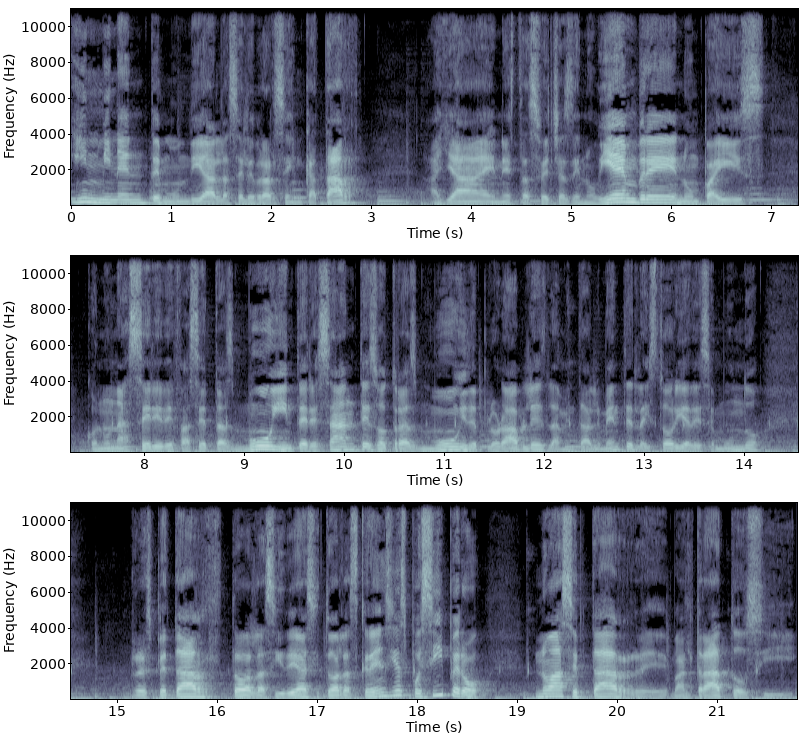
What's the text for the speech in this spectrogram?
inminente mundial a celebrarse en Qatar, allá en estas fechas de noviembre, en un país con una serie de facetas muy interesantes, otras muy deplorables, lamentablemente, es la historia de ese mundo. Respetar todas las ideas y todas las creencias, pues sí, pero no aceptar eh, maltratos y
